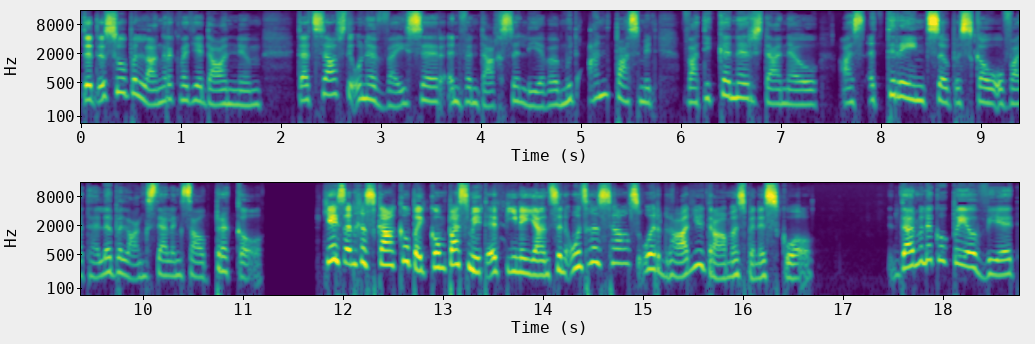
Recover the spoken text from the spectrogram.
Dit is so belangrik wat jy daar noem dat selfs die onderwyser in vandag se lewe moet aanpas met wat die kinders dan nou as 'n trend sou beskou of wat hulle belangstelling sal prikkel. Jy's ingeskakel by Kompas met Athena Jansen. Ons gesels oor radiodramas binne skool. Dan wil ek ook by jou weet,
